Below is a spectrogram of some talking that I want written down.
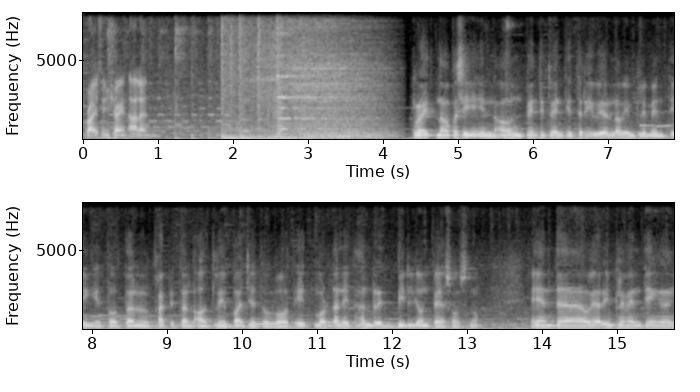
Rise and Shine, Alan. Right now kasi in on 2023 we are now implementing a total capital outlay budget of about eight, more than 800 billion pesos no. And uh, we are implementing ang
